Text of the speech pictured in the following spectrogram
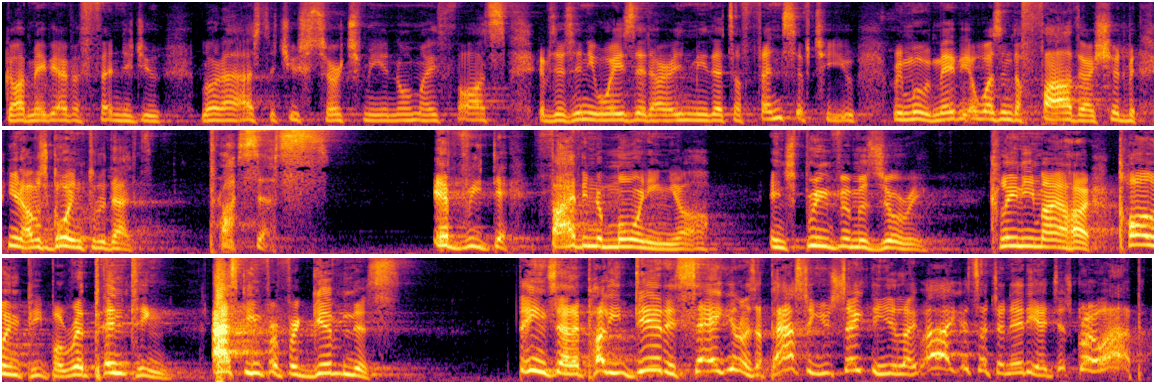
God, maybe I've offended you. Lord, I ask that you search me and know my thoughts. If there's any ways that are in me that's offensive to you, remove. Maybe it wasn't the father I should be. You know, I was going through that process every day, five in the morning, y'all, in Springfield, Missouri, cleaning my heart, calling people, repenting, asking for forgiveness. Things that I probably did and say, you know, as a pastor, you say things, you're like, oh, you're such an idiot, just grow up.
